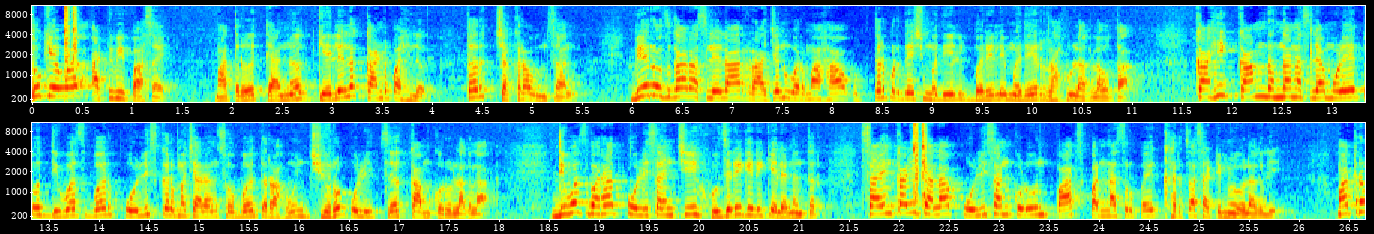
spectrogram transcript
तो केवळ आठवी पास आहे. मात्र त्यानं केलेलं कांड पाहिलं तर चक्रा उंचाल. बेरोजगार असलेला राजन वर्मा हा उत्तर प्रदेशमधील बरेलीमध्ये राहू लागला होता. काही कामधंदा नसल्यामुळे तो दिवसभर पोलीस कर्मचाऱ्यांसोबत राहून झिरो पोलीसचं काम करू लागला. दिवसभरात पोलिसांची हुजरेगिरी केल्यानंतर सायंकाळी त्याला पोलिसांकडून पाच पन्नास रुपये खर्चासाठी मिळू लागले. मात्र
